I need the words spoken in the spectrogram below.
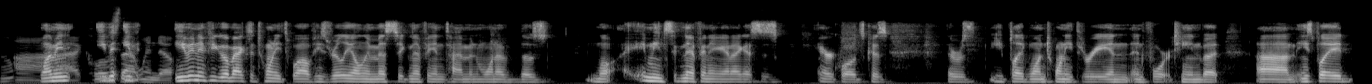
Well, I mean, I closed even- that even- window. even if you go back to 2012, he's really only missed significant time in one of those. Well, I mean, significant, I guess, is air quotes because there was he played 123 and, and 14, but um, he's played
